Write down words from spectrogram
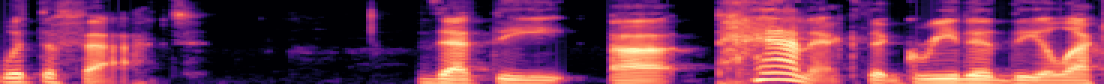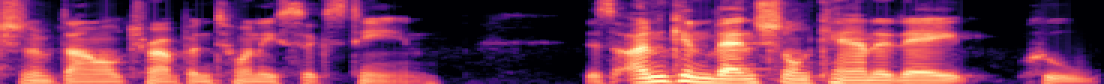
with the fact that the uh, panic that greeted the election of Donald Trump in 2016, this unconventional candidate who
